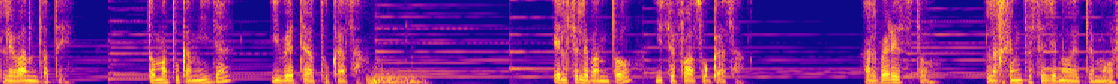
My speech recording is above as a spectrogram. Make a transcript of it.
levántate, toma tu camilla y vete a tu casa. Él se levantó y se fue a su casa. Al ver esto, la gente se llenó de temor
